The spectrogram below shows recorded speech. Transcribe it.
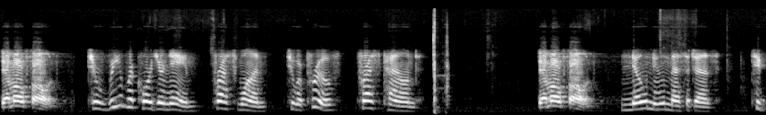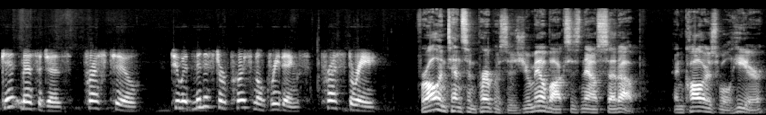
Demo phone. To re record your name, press 1. To approve, press pound. Demo phone. No new messages. To get messages, press 2. To administer personal greetings, press 3. For all intents and purposes, your mailbox is now set up, and callers will hear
